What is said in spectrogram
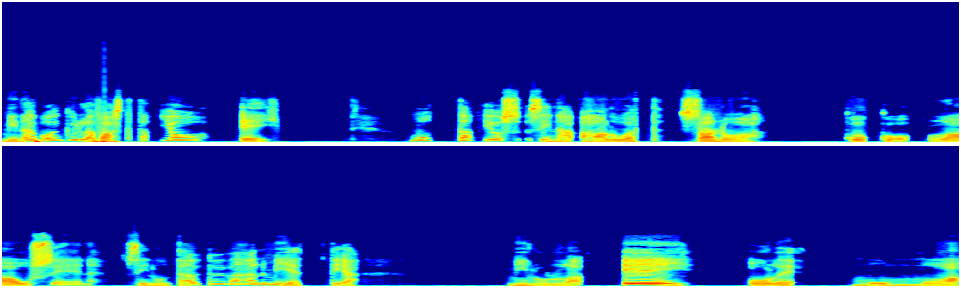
Minä voin kyllä vastata, joo, ei. Mutta jos sinä haluat sanoa koko lauseen, sinun täytyy vähän miettiä. Minulla ei ole mummoa,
